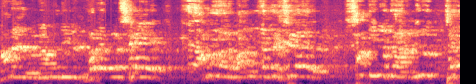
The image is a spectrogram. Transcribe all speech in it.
নরেন্দ্র মোদীর ঘরে বসে আমার বাংলাদেশের স্বাধীনতার বিরুদ্ধে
